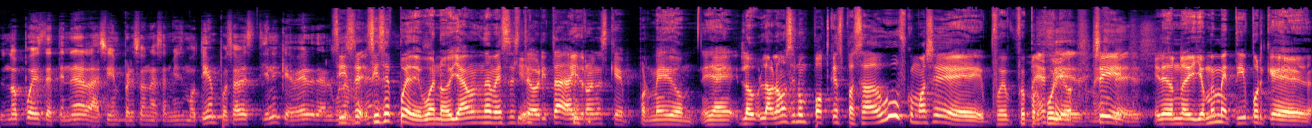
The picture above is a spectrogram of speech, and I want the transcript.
pues no puedes detener a las 100 personas al mismo tiempo, ¿sabes? Tiene que ver de alguna Sí se, manera. sí se puede. Bueno, ya una vez, este, ahorita hay drones que por medio, eh, lo, lo hablamos en un podcast pasado, uff, como hace, fue, fue por Meses, julio. meses. Sí, y de donde yo me metí porque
